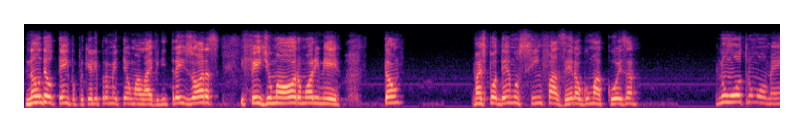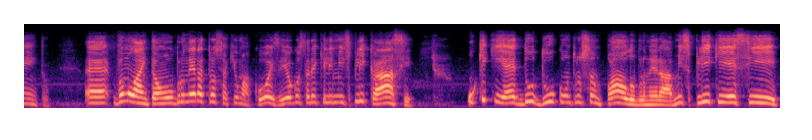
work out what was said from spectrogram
Não deu tempo, porque ele prometeu uma live de três horas e fez de uma hora, uma hora e meia. Então, mas podemos sim fazer alguma coisa num outro momento. É, vamos lá, então. O Brunera trouxe aqui uma coisa e eu gostaria que ele me explicasse o que, que é Dudu contra o São Paulo, Brunera. Me explique esse.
